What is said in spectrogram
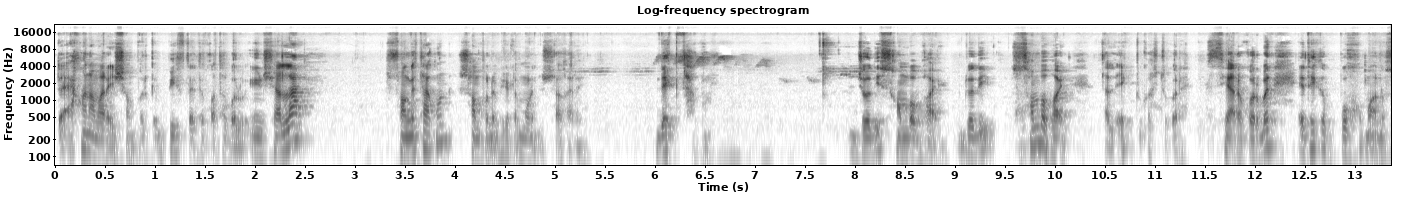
তো এখন আমার এই সম্পর্কে বিস্তারিত কথা বলব ইনশাল্লাহ সঙ্গে থাকুন, সম্পূর্ণ ভিডিওটা মনোযোগ সহকারে দেখতে থাকুন। যদি সম্ভব হয়, যদি সম্ভব হয়, তাহলে একটু কষ্ট করে শেয়ারও করবেন, এ থেকে বহু মানুষ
